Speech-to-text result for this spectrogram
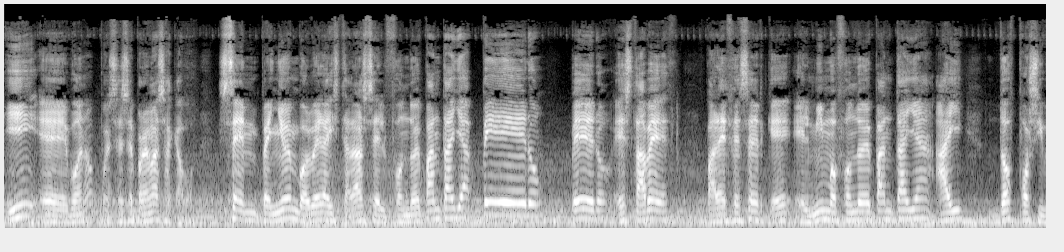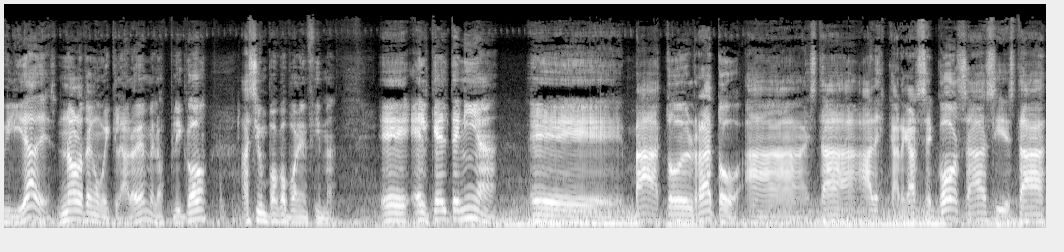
Y eh, bueno, pues ese problema se acabó. Se empeñó en volver a instalarse el fondo de pantalla, pero, pero, esta vez parece ser que el mismo fondo de pantalla hay dos posibilidades. No lo tengo muy claro, ¿eh? me lo explicó así un poco por encima. Eh, el que él tenía va todo el rato a, está a descargarse cosas y está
